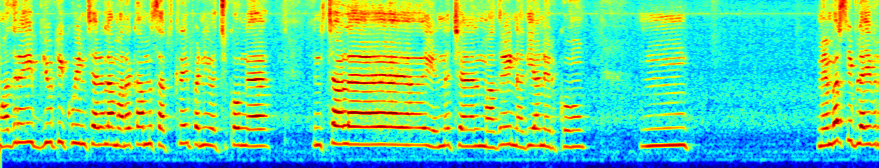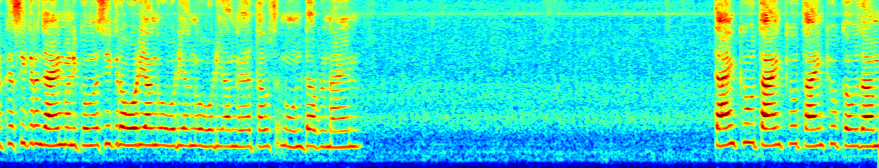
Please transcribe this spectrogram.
மதுரை பியூட்டி குயின் சேனலை மறக்காமல் சப்ஸ்கிரைப் பண்ணி வச்சுக்கோங்க. இன்ஸ்டாவில் என்ன சேனல் மதுரை நதியான்னு இருக்கும். மெம்பர்ஷிப் லைவ் இருக்குது சீக்கிரம் ஜாயின் பண்ணிக்கோங்க. சீக்கிரம் ஓடியாங்க ஓடியாங்க ஓடியாங்க. Thousand one double nine thank you thank you thank you Gautham.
